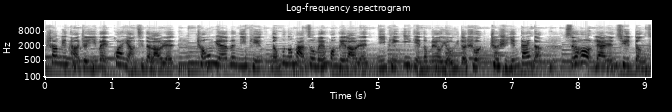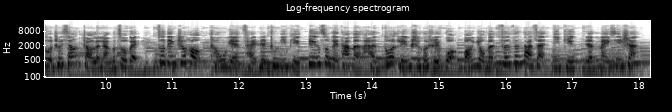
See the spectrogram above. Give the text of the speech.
上面躺着一位挂氧气的老人。乘务员问倪萍能不能把座位换给老人，倪萍一点都没有犹豫地说这是应该的。随后俩人去等座车厢找了两个座位，坐定之后，乘务员才认出倪萍，并送给他们很多零食和水果。网友们纷纷大赞倪萍人美心善。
